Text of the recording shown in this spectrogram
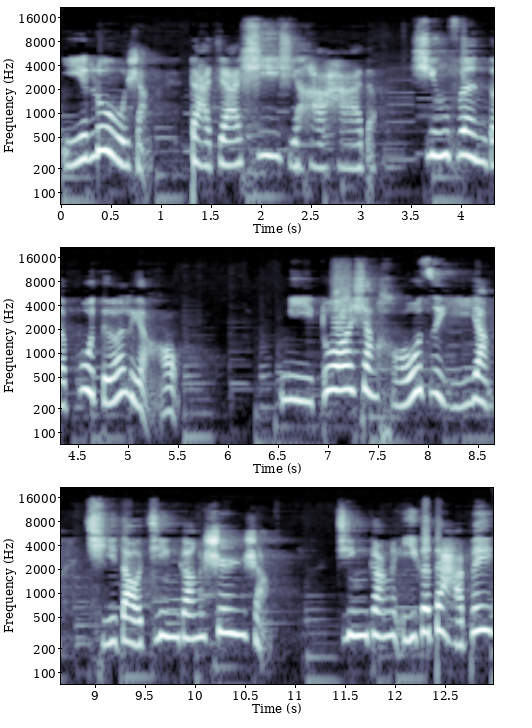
一路上，大家嘻嘻哈哈的，兴奋的不得了。米多像猴子一样骑到金刚身上，金刚一个大背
